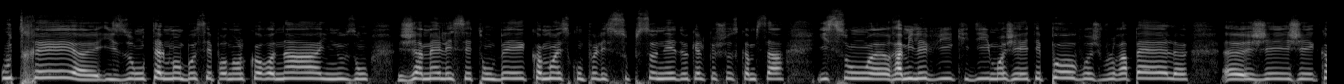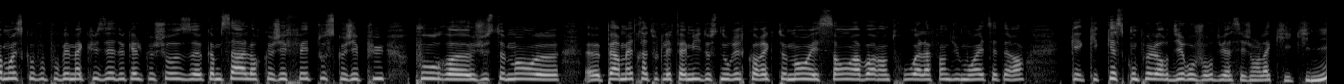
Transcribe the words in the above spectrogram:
outrés, euh, ils ont tellement bossé pendant le corona, ils nous ont jamais laissé tomber. Comment est-ce qu'on peut les soupçonner de quelque chose comme ça? Ils sont euh, Rami Levy qui dit Moi j'ai été pauvre, je vous le rappelle. Euh, j'ai, comment est-ce que vous pouvez m'accuser de quelque chose comme ça alors que j'ai fait tout ce que j'ai pu pour justement permettre à toutes les familles de se nourrir correctement et sans avoir un trou à la fin du mois, etc. Qu'est-ce qu'on peut leur dire aujourd'hui à ces gens-là qui, nient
